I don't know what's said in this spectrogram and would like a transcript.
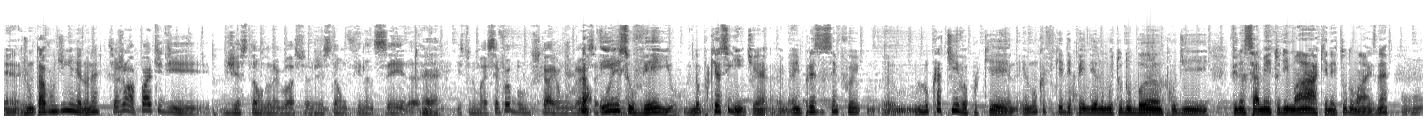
É, juntavam dinheiro, né? Seja, uma parte de gestão do negócio, gestão financeira é. e tudo mais. Você foi buscar em algum lugar? Não, e isso veio, porque é o seguinte, é, a empresa sempre foi é, lucrativa, porque eu nunca fiquei dependendo muito do banco, de financiamento de máquina e tudo mais, né? Uhum.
